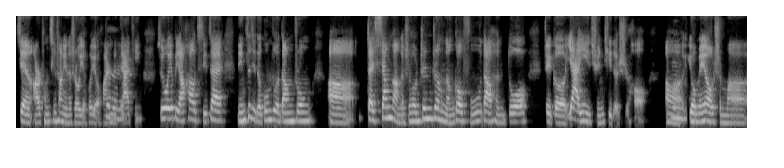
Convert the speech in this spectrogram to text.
见儿童青少年的时候也会有华人的家庭，所以我也比较好奇，在您自己的工作当中啊，在香港的时候，真正能够服务到很多这个亚裔群体的时候，呃，有没有什么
